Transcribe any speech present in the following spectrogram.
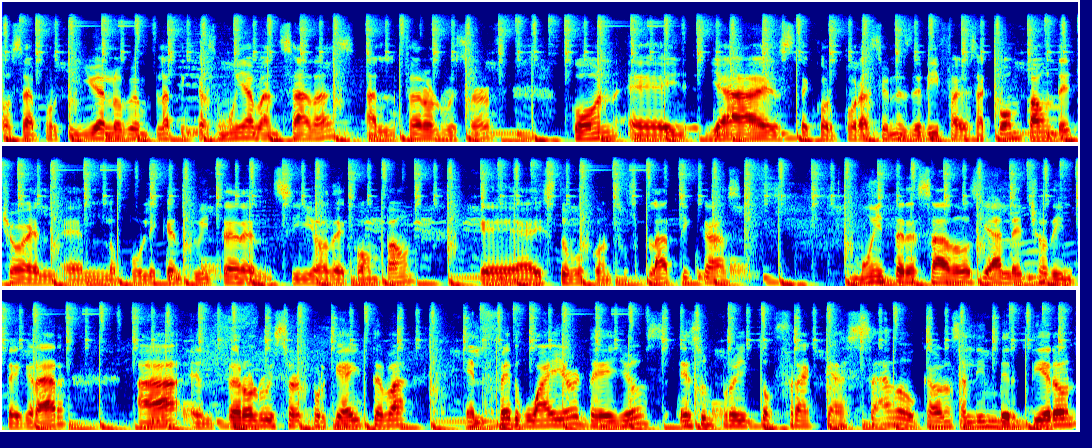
o sea, porque yo ya lo veo en pláticas muy avanzadas al Federal Reserve con eh, ya este, corporaciones de DeFi, o sea, Compound, de hecho, el, lo publiqué en Twitter, el CEO de Compound que ahí estuvo con sus pláticas, muy interesados ya al hecho de integrar a el Federal Reserve, porque ahí te va, el FedWire de ellos es un proyecto fracasado, cabrón. O sea, le invirtieron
